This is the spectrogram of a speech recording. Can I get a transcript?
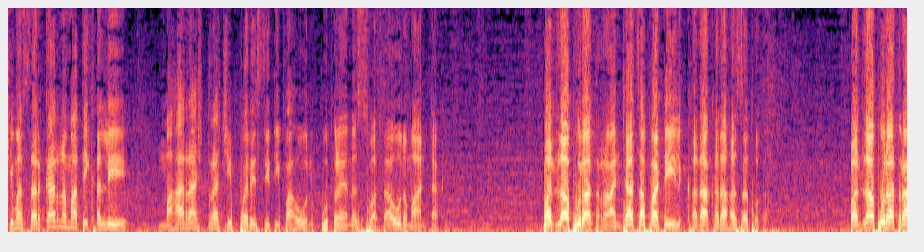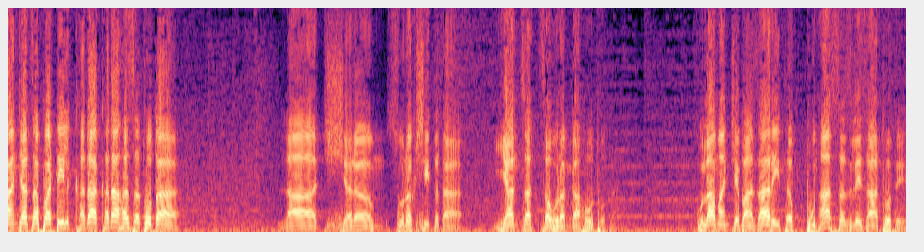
किंवा सरकारनं माती खाल्ली? महाराष्ट्राची परिस्थिती पाहून पुतळ्यानं स्वतःहून मान टाकली. बदलापुरात रांझाचा पाटील खदा खदा हसत होता. बदलापुरात रांझाचा पाटील खदा खदा हसत होता. लाज शरम सुरक्षितता यांचा चौरंगा होत होता. गुलामांचे बाजार इथं पुन्हा सजले जात होते.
